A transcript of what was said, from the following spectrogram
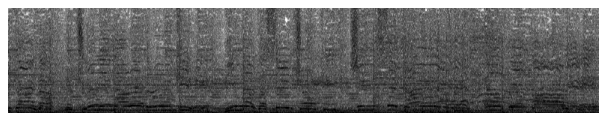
夢中になれる君今が成長期。新世界へ。Everybody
